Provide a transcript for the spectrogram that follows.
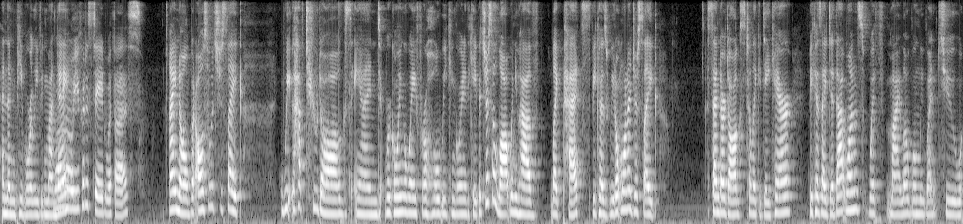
And then people were leaving Monday. Well, no, you could have stayed with us. I know, but also it's just like we have two dogs and we're going away for a whole week and going to the Cape. It's just a lot when you have like pets because we don't want to just like send our dogs to like a daycare because I did that once with Milo when we went to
